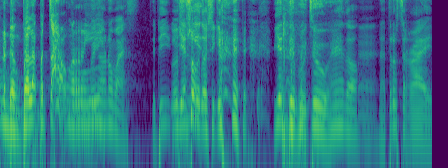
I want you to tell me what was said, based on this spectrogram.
nendang balak pecah kok Kuwi ngeri. ngono Mas. Jadi Wis biyen susuk to sikil. biyen de bojo, eh to. Nah, terus cerai.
